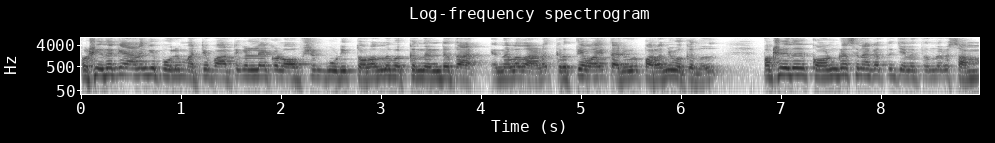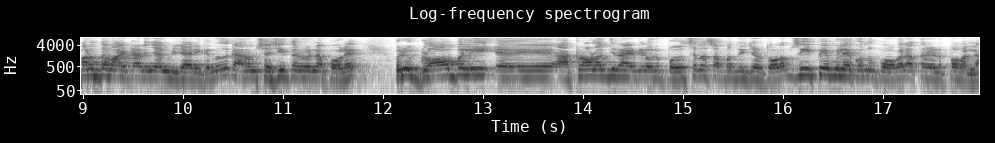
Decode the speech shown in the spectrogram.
പക്ഷേ ഇതൊക്കെയാണെങ്കിൽ പോലും മറ്റു പാർട്ടികളിലേക്കുള്ള ഓപ്ഷൻ കൂടി തുറന്നു വെക്കുന്നുണ്ട് താൻ എന്നുള്ളതാണ് കൃത്യമായി തരൂർ പറഞ്ഞു വെക്കുന്നത്. പക്ഷേ ഇത് കോൺഗ്രസിനകത്ത് ചെലുത്തുന്ന ഒരു സമ്മർദ്ദമായിട്ടാണ് ഞാൻ വിചാരിക്കുന്നത്. കാരണം ശശി തരൂരിനെ പോലെ ഒരു ഗ്ലോബലി അക്നോളജ്ഡ് ആയിട്ടുള്ള ഒരു പേഴ്സണെ സംബന്ധിച്ചിടത്തോളം സി പി എമ്മിലേക്കൊന്നും പോകൽ അത്ര എളുപ്പമല്ല.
